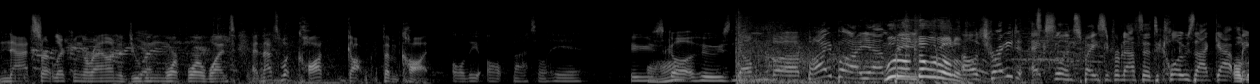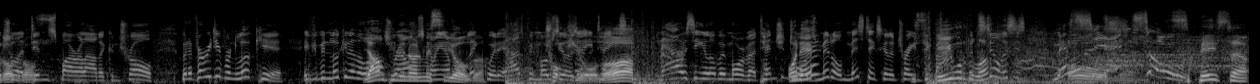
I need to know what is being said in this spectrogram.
Nats start lurking around and doing Yeah. more four ones, and that's what caught got them caught. oh, the op battle here. Who's got whose number? Bye bye, Yampi. Vur onu da vur oğlum. I'll trade excellent spacing from Nats there to close that gap, Olur, make sure olur, that olur. didn't spiral out of control. But a very different look here. If you've been looking at the last Yampi'nin rounds ölmesi coming iyi out from. Liquid, it has been mostly Çok those iyi retakes. oğlum. Now we're seeing a little bit more of attention O ne? towards middle. Mystic's going to trade Mystic back, vurdu but lan. still, this is Messi Enzo. Space'e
